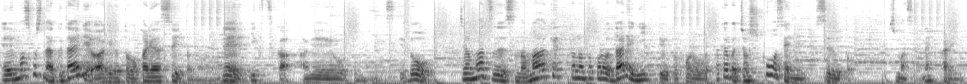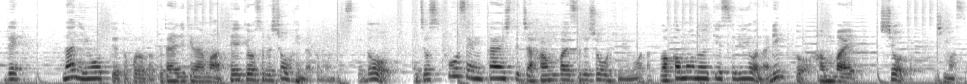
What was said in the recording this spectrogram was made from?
えー、もう少しな具体例を挙げると分かりやすいと思うので、いくつか挙げようと思うんですけど、じゃあまずそのマーケットのところ、誰にっていうところを、例えば女子高生にするとしますよね、仮に。で、何をっていうところが具体的なまあ提供する商品だと思うんですけど女子高生に対してじゃあ販売する商品を若者受けするようなリップを販売しようとします。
